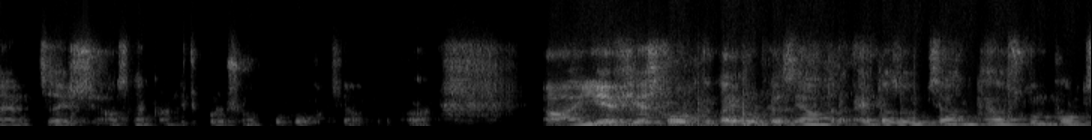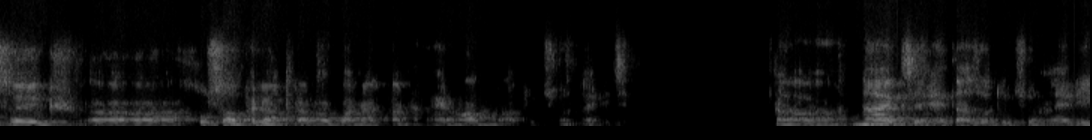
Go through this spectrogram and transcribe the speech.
նաեւ ձեր անձնական դիրքորոշում փոփոխության Եվ ես խորհուրդ կտայի, որպեսզի հետազոտության ընթացքում փորձեք խուսափել անդրամաբանական համեմատություններից նայեք ձեր հետազոտությունների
